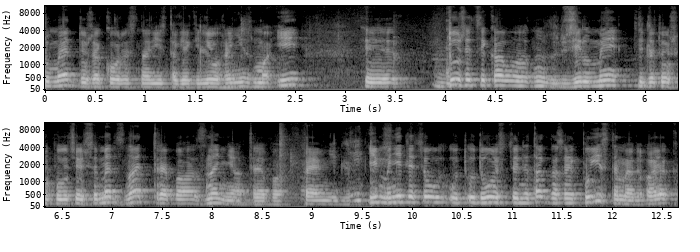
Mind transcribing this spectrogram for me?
Мед дуже корисна річ, так як і для організму. І е, дуже цікаво ну, з бджілми, і для того, щоб получився мед, знати треба, знання треба певні. І мені для цього уд- удовольствие не так, навіть як поїсти меду, а як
